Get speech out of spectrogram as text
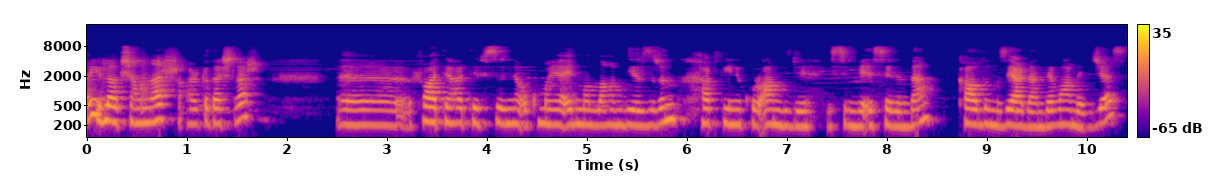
Hayırlı akşamlar arkadaşlar. Ee, Fatiha tefsirini okumaya Elmalı Hamdi Yazır'ın Hak Dini Kur'an Dili isimli eserinden kaldığımız yerden devam edeceğiz.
